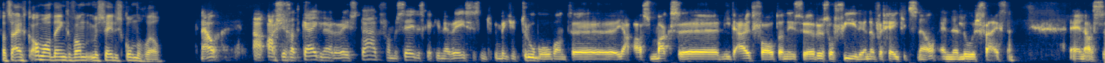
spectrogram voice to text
Dat ze eigenlijk allemaal denken van Mercedes komt nog wel. Nou, als je gaat kijken naar de resultaten van Mercedes, kijk, in een race is het natuurlijk een beetje troebel. Want uh, ja, als Max uh, niet uitvalt, dan is uh, Russell vierde en dan vergeet je het snel. En Lewis vijfde. En als,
